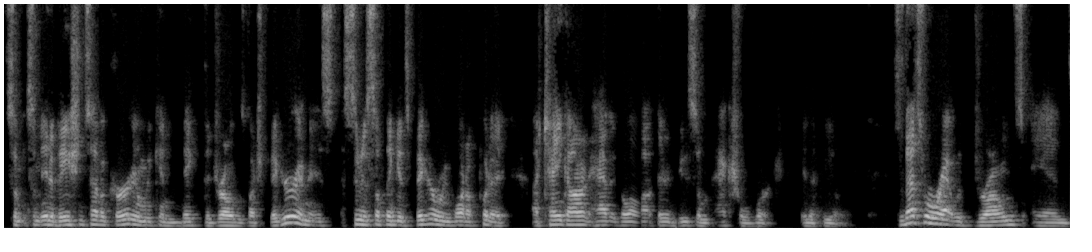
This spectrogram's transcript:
some, some innovations have occurred and we can make the drones much bigger. And as, as soon as something gets bigger, we want to put a, a tank on it, have it go out there and do some actual work in the field. So that's where we're at with drones, and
